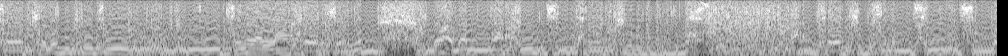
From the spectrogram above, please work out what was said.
tevekkülün bütün müminleri Allah'a tevekkül edin. Bu adamın yaptığı için tevekkül yani tevekkül kelimesinin içinde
